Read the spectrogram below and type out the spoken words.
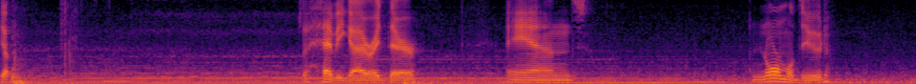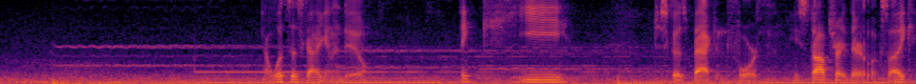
Yep. There's a heavy guy right there. And a normal dude. Now what's this guy gonna do? I think he just goes back and forth. He stops right there, it looks like.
